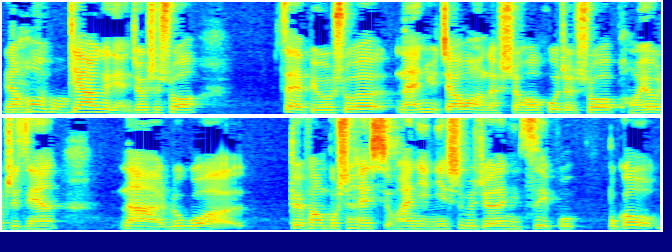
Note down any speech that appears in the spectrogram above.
然后第二个点就是说，在比如说男女交往的时候，或者说朋友之间，那如果对方不是很喜欢你，你是不是觉得你自己不不够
